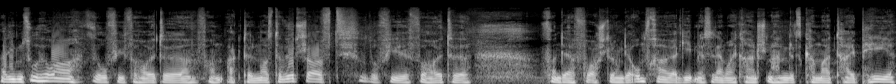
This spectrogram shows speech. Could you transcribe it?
Meine lieben Zuhörer, so viel für heute vom aktuellen Maus der Wirtschaft, so viel für heute von der Vorstellung der Umfrageergebnisse der amerikanischen Handelskammer Taipei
